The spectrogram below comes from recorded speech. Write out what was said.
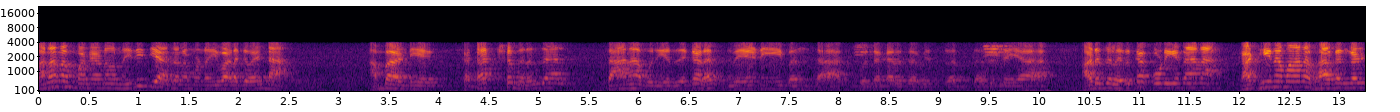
மனநம் பண்ணணும் நிதித்தியாசனம் பண்ணணும் இவாளுக்கு வேண்டாம். அம்பாளுடைய கட்டாட்சம் இருந்தால் தானா புரியறது கடத்வேணி பந்தா குஜகரச விஸ்வத்தயா அடுத்துல இருக்கக்கூடியதான கடினமான பாகங்கள்.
